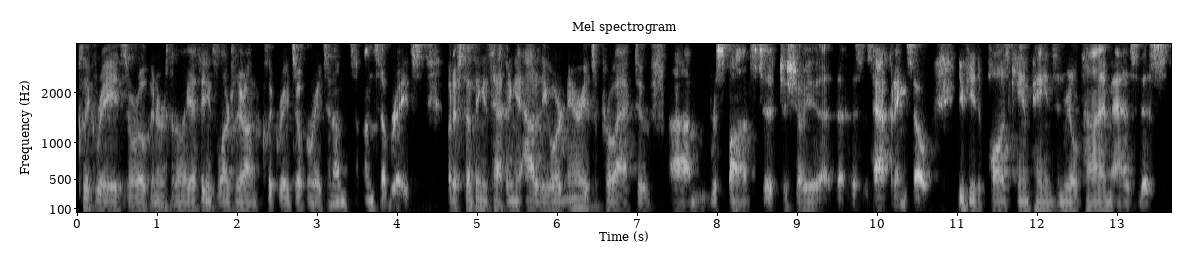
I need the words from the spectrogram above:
click rates or open or something like that. I think it's largely around click rates, open rates, and uns- unsub rates. But if something is happening out of the ordinary, it's a proactive um, response to, to show you that, that this is happening. So you can either pause campaigns in real time as this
